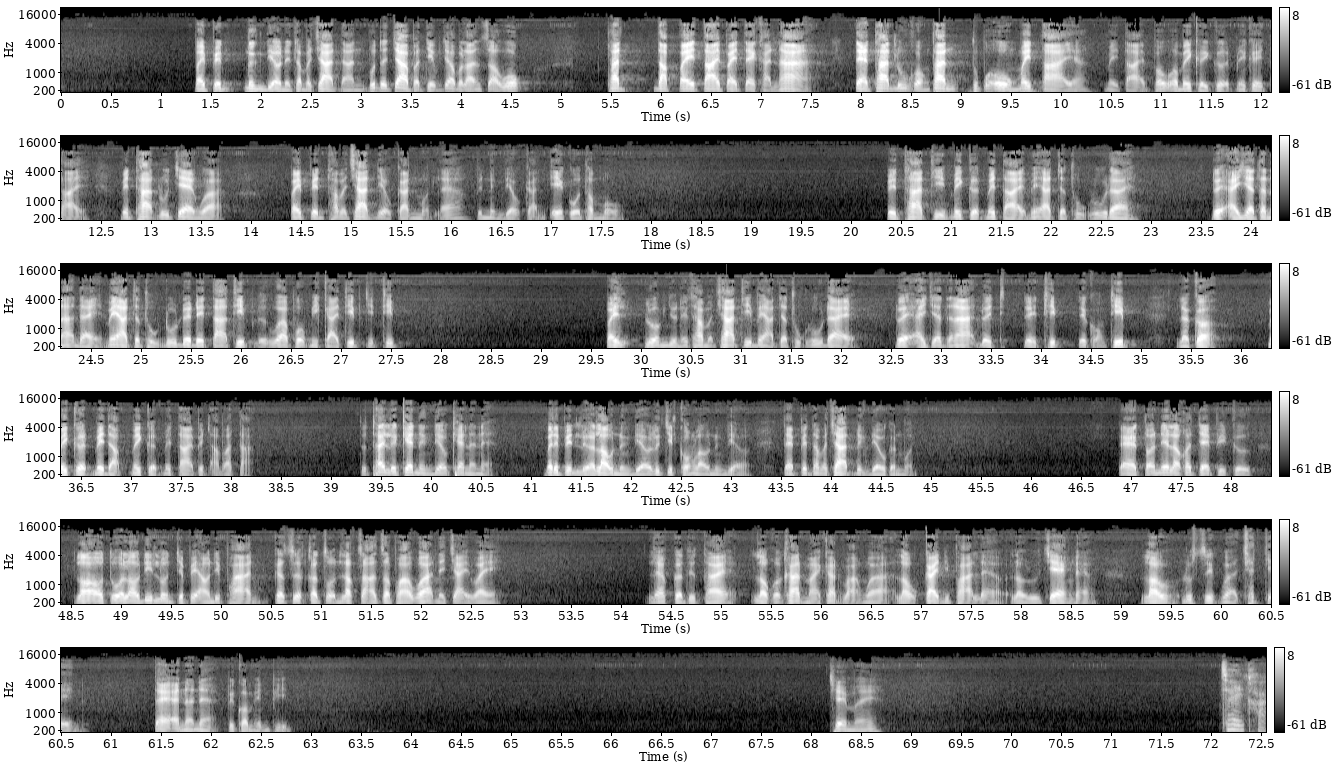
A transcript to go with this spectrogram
ไปเป็นหนึ่งเดียวในธรรมชาตินั้น พุทธเจ้าปฏิเจกเจ้าพระลานสาวกท่านดับไปตายไปแต่ขันห้า แต่ธาตุรู้ของท่านทุกพระองค์ไม่ตายไม่ตาย เพราะว่าไม่เคยเกิด ไม่เคยตาย เป็นธาตุรู้แจ้งว่าไปเป็นธรรมชาติเดียวกันหมดแล้ว เป็นหนึ่งเดียวกัน เอโกธรรมโม เป็นธาตุที่ไม่เกิดไม่ตาย ไม่อาจจะถูกรู้ได้ ด้วยอายตนะใด ไม่อาจจะถูกรู้ด้วยในตาทิพย์หรือว่าพวกมีกายทิพย์จิตทิพย์ไปรวมอยู่ในธรรมชาติที่ไม่อาจจะถูกรู้ได้ ด้วยอายตนะด้วยด้วยทิพย์ด้วยของทิพย์แล้วก็ ไม่เกิดไม่ดับ ไม่เกิดไม่ตายเป็นอมตะสุดท้ายเหลือแค่หนึ่งเดียวแค่นั้นแหละไม่ได้เป็นเหลือเราหนึ่งเดียว หรือจิตของเราหนึ่งเดียว แต่เป็นธรรมชาติหนึ่งเดียวกันหมด แต่ตอนนี้เราเข้าใจผิดคือ เราเอาตัวเราดิ้นรนจะไปเอานิพพาน กระเสือกกระสนรักษาสภาวะในใจไว้ แล้วก็สุดท้ายเราก็คาดหมายคาดหวังว่า เราใกล้นิพพานแล้ว เรารู้แจ้งแล้ว เรารู้สึกว่าชัดเจน แต่อันนั้นเนี่ยเป็นความเห็นผิด ใช่ไหม ใช่ค่ะ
